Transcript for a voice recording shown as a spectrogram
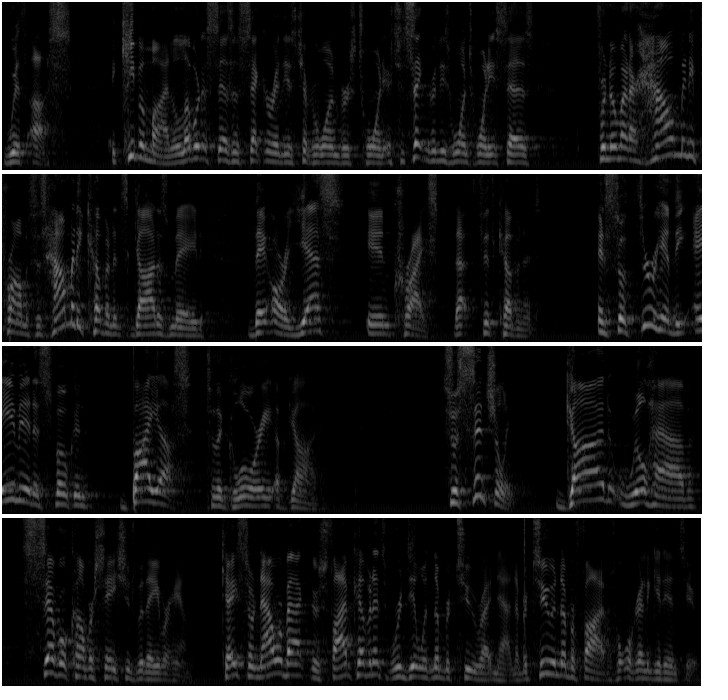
with us. Keep in mind, I love what it says in 2 Corinthians chapter 1, verse 20. It's 2 Corinthians 1 20, it says, For no matter how many promises, how many covenants God has made, they are yes in Christ, that fifth covenant. And so through him, the amen is spoken by us to the glory of God. So essentially, God will have several conversations with Abraham. Okay, so now we're back. There's five covenants. We're dealing with number two right now. Number two and number five is what we're going to get into.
